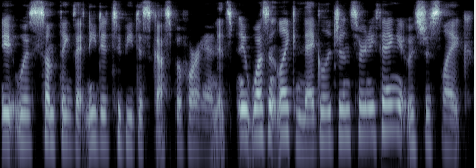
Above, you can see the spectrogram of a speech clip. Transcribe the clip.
it was something that needed to be discussed beforehand. It's it wasn't like negligence or anything. It was just like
